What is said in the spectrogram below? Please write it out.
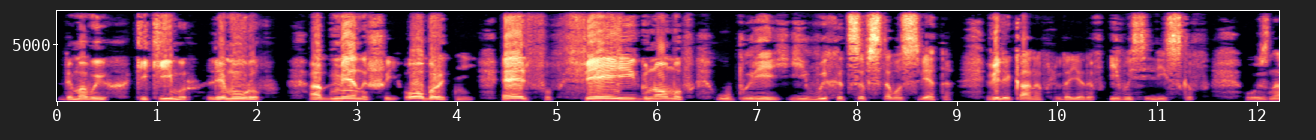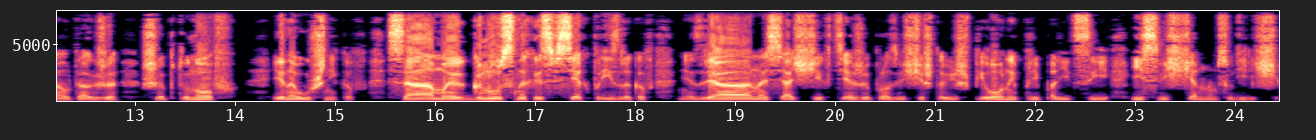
дымовых, кикимор, лемуров, обменышей, оборотней, эльфов, фей и гномов, упырей и выходцев с того света, великанов-людоедов и василисков. Узнал также шептунов и наушников, самых гнусных из всех призраков, не зря носящих те же прозвища, что и шпионы при полиции и священном судилище.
